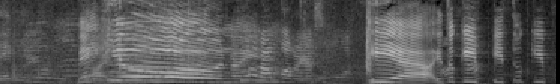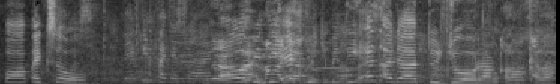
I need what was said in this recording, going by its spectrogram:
Baekhyun. Baekhyun. Itu orang Korea semua. Iya, itu K itu K-pop EXO. Baekhyun pacar saya. Kalau emang BTS, ada- ju- BTS ada tujuh orang kalau nggak salah.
